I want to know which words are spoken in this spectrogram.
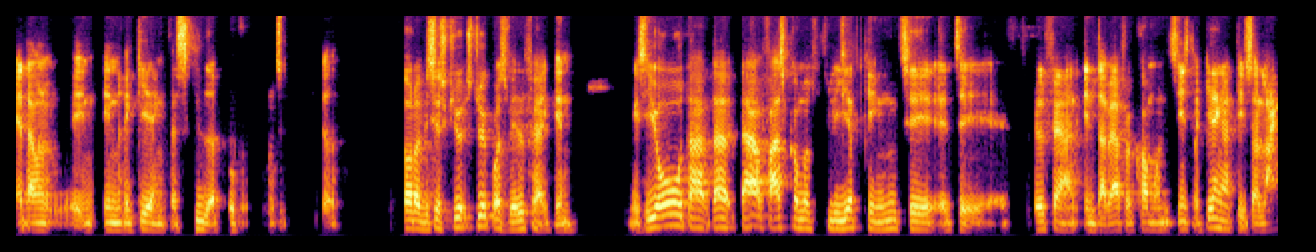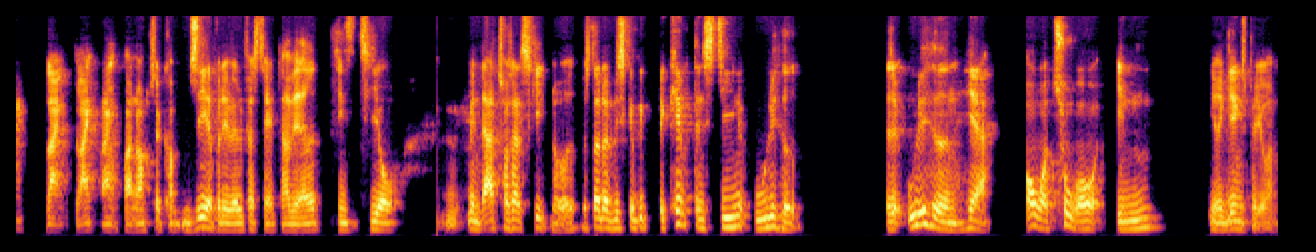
er der jo en, en regering, der skider på forståelsespapiret. Så er der, at vi skal styrke vores velfærd igen. Man kan sige, jo, der, der, der er jo faktisk kommet flere penge til, til velfærden, end der i hvert fald kommer under de seneste regeringer. Det er så langt, langt, langt, langt fra nok til at kompensere for det velfærdstab, der har været de seneste 10 år. Men der er trods alt sket noget. Så står der, at vi skal bekæmpe den stigende ulighed. Altså uligheden her over to år inden i regeringsperioden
